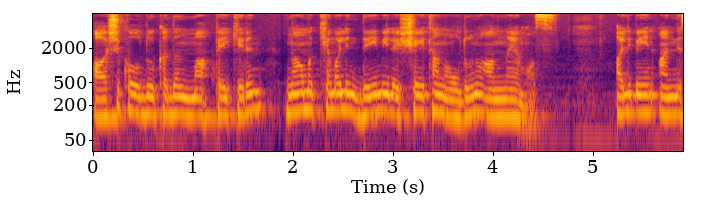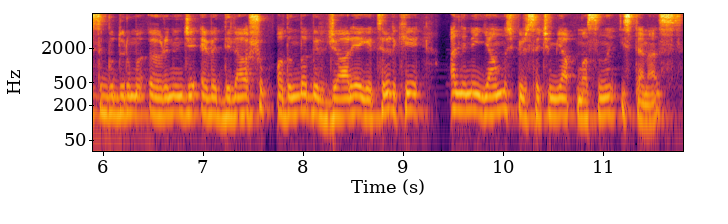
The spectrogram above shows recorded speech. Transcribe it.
aşık olduğu kadın Mahpeyker'in Namık Kemal'in deyimiyle şeytan olduğunu anlayamaz. Ali Bey'in annesi bu durumu öğrenince eve Dilaşup adında bir cariye getirir ki Ali'nin yanlış bir seçim yapmasını istemez.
